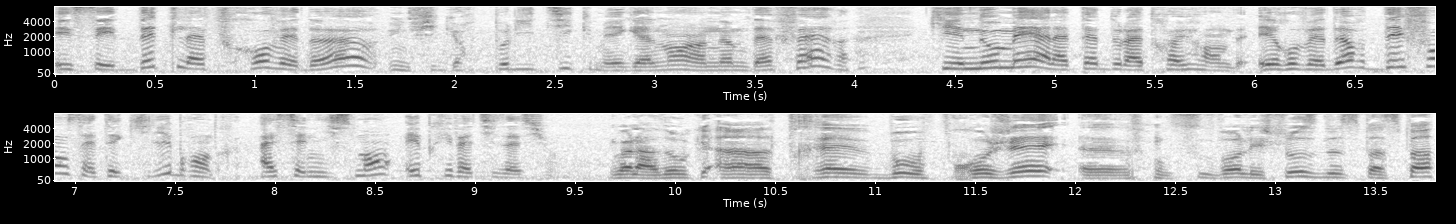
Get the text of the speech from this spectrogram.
et c'est Detlef Rohwedder, une figure politique mais également un homme d'affaires, qui est nommé à la tête de la Treuhand. Et Rohwedder défend cet équilibre entre assainissement et privatisation. Voilà, donc un très beau projet. Euh, souvent les choses ne se passent pas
